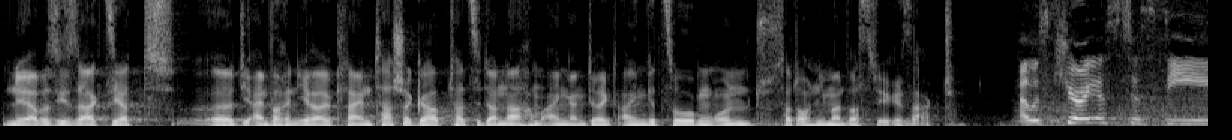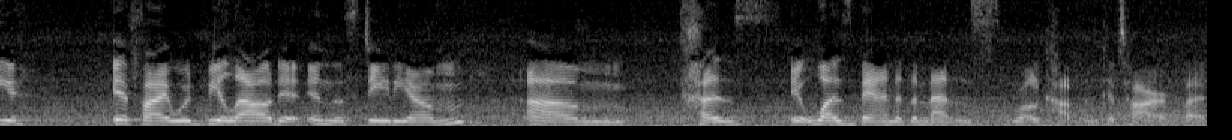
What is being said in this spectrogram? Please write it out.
Nee, aber sie sagt, sie hat äh, die einfach in ihrer kleinen Tasche gehabt, hat sie dann nach dem Eingang direkt eingezogen und es hat auch niemand was zu ihr gesagt. I was curious to see if I would be allowed it in the stadium, because um, it was banned at the men's World Cup in Qatar. But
